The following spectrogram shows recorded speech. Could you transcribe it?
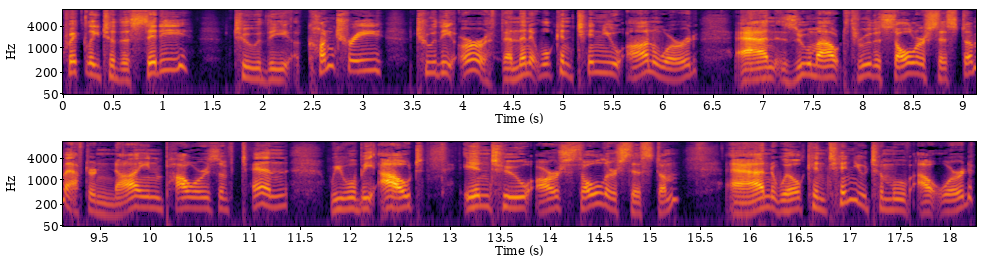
quickly to the city to the country to the earth and then it will continue onward and zoom out through the solar system. After nine powers of 10 we will be out into our solar system and will continue to move outward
